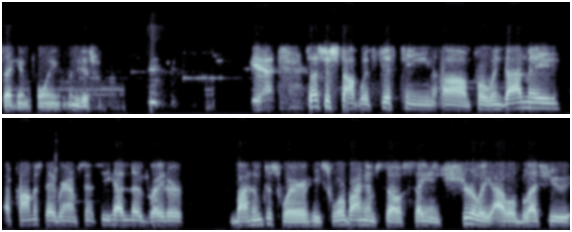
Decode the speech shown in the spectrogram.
second point. Let me just. Yeah. So let's just stop with 15. Um, for when God made a promise to Abraham, since he had no greater by whom to swear, he swore by himself, saying, Surely I will bless you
